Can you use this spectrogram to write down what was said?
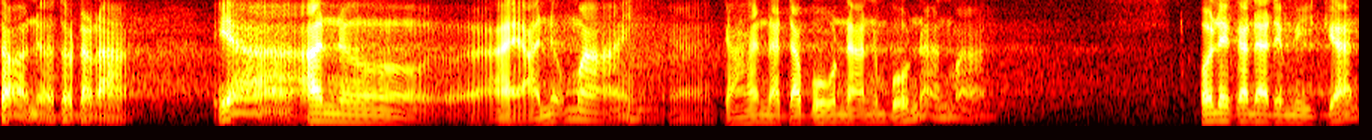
tak anak saudara. Ya, anak ai anak mai. Ya, kan ada bonan, mai. Oleh karena demikian,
